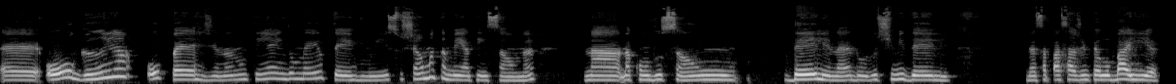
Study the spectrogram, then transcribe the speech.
É, ou ganha ou perde, né? Não tem ainda o meio termo, e isso chama também atenção, né? Na, na condução dele, né? Do, do time dele, nessa passagem pelo Bahia.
